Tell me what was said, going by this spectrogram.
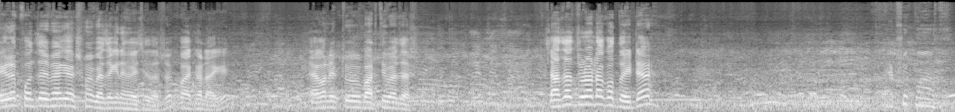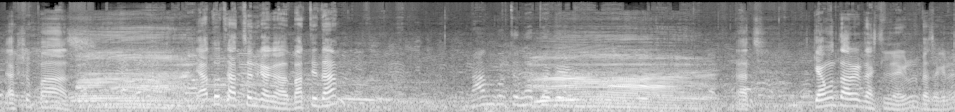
এখানে পঞ্চাশ ভাগে এক সময় বেচা কিনা হয়েছে দর্শক কয়েকটা আগে। এখন একটু বাড়তি বাজার। চাচার জোড়াটা কত এটা? একশো পাঁচ। এত চাচ্ছেন কাকা বাড়তি দাম? দাম করতে আচ্ছা কেমন টার্গেট রাখছিলেন এগুলো বেচা কিনা?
